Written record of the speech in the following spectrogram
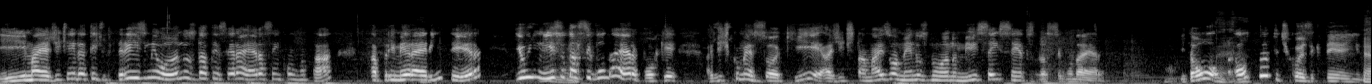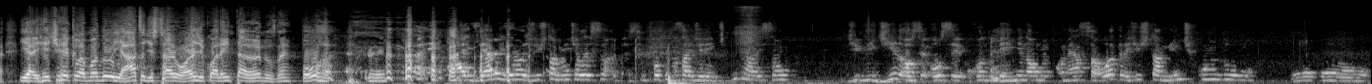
E, mas a gente ainda tem tipo, 3 mil anos da terceira era sem contar a primeira era inteira e o início uhum. da segunda era, porque a gente começou aqui, a gente está mais ou menos no ano 1600 da segunda era. Então, é. olha o tanto de coisa que tem ainda. É. E a gente reclamando do hiato de Star Wars de 40 anos, né? Porra! As eras, elas, justamente, elas são, se for pensar direitinho, elas são divididas, ou seja, ou seja quando termina uma e começa a outra, é justamente quando o, o,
